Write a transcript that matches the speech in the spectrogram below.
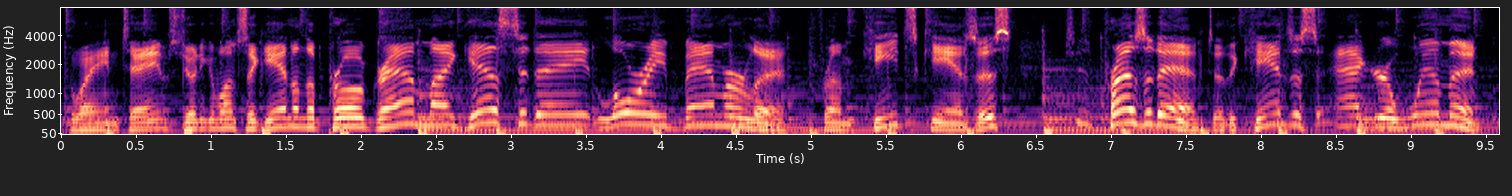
Dwayne Thames joining you once again on the program. My guest today, Laurie Bammerlin from Keats, Kansas. She's president of the Kansas Agri Women.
